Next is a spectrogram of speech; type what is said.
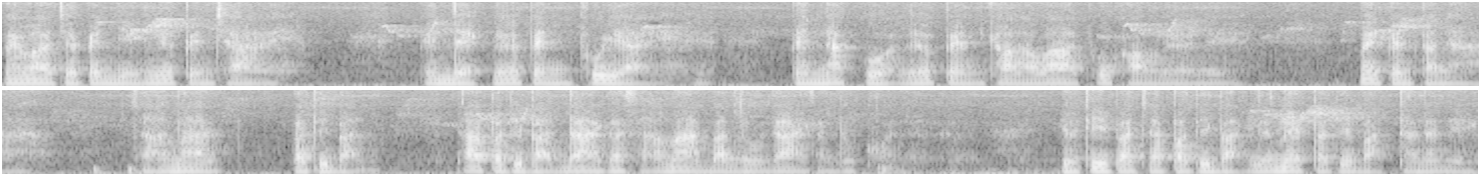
ไม่ว่าจะเป็นหญิงหรือเป็นชาย เป็นเด็กหรือเป็นผู้ใหญ่ เป็นนักบวชหรือเป็นคารวะผู้ครองเรือนนี่ไม่เป็นปัญหาสามารถปฏิบัติ ถ้าปฏิบัติได้ก็สามารถบรรลุได้กันทุกคน อยู่ที่จะปฏิบัติหรือไม่ปฏิบัติเท่านั้นเอง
